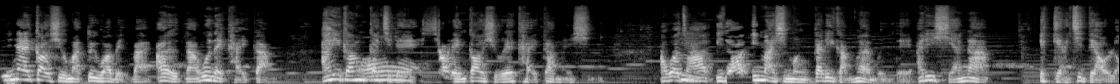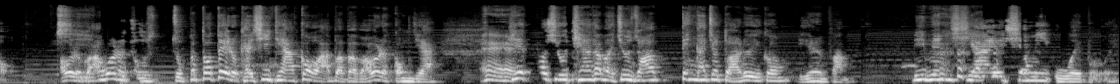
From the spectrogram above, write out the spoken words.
人家教授嘛对我袂歹，啊，那阮会开讲，啊，伊讲甲一个少年教授咧开讲的时，啊，我知伊都伊嘛是问甲你共款的问题，啊，你是安怎会行这条路？我就讲啊，我就从从巴肚底就开始听歌啊，不不不，我就讲者。迄个教授听到嘛，就怎点开就大泪讲李远芳，你免写虾米有诶无诶，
